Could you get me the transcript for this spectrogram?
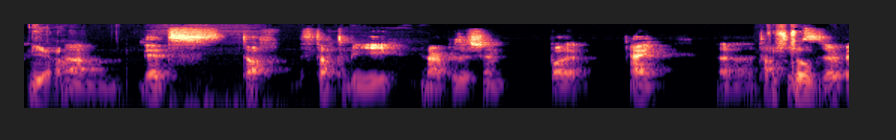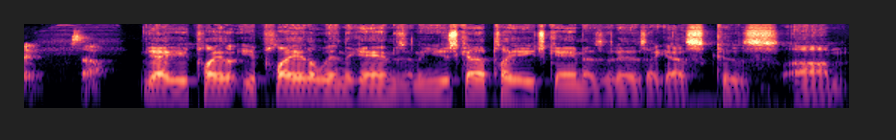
Yeah, um, it's tough. It's tough to be in our position, but hey, uh, top teams still- deserve it. So yeah. You play you play to win the games, and you just got to play each game as it is, I guess. Because um,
